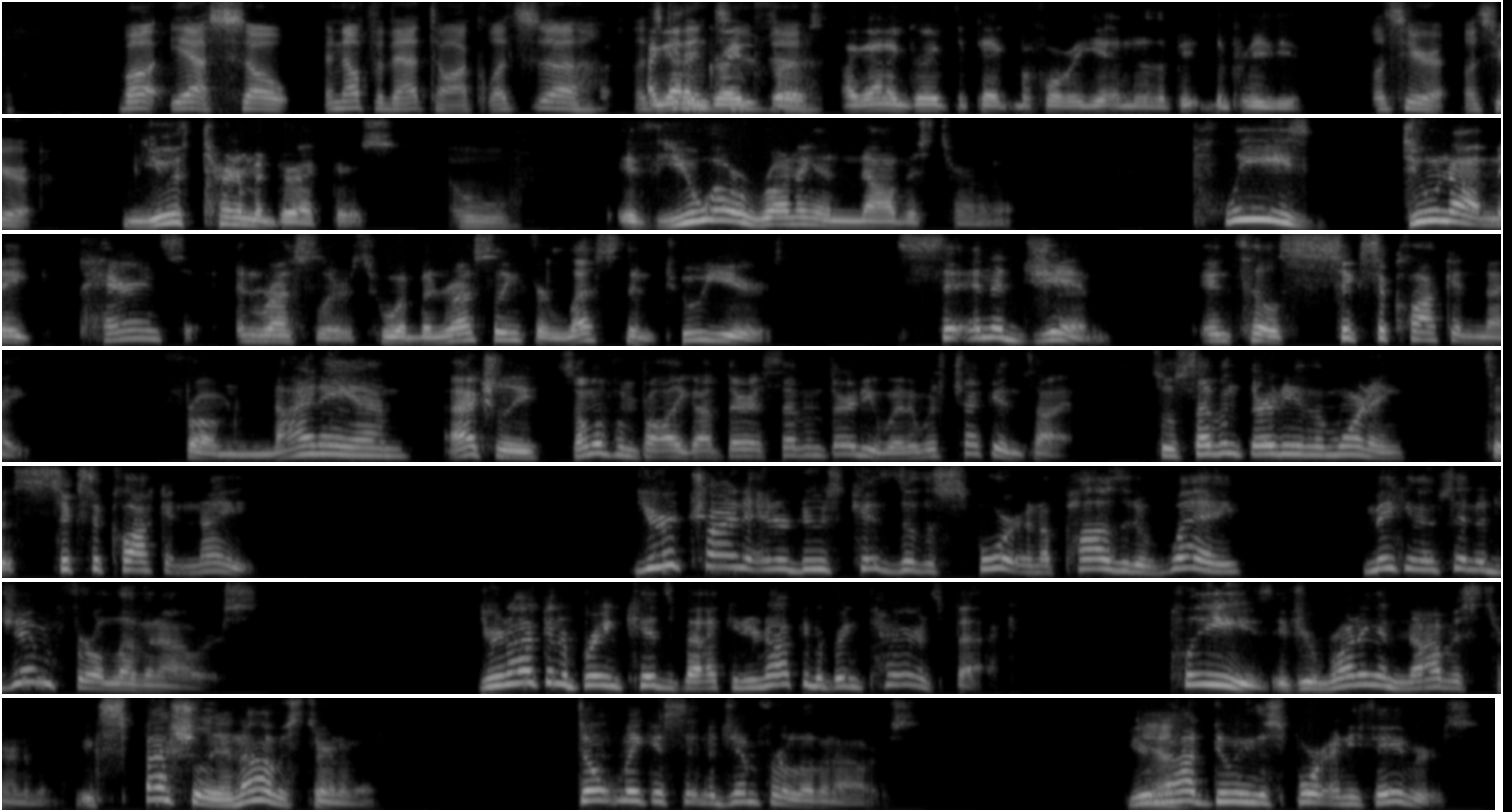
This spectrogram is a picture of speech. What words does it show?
But yes, yeah, so enough of that talk. Let's uh let's I got get a grape the... first. I got a grape to pick before we get into the the preview. Let's hear it. Let's hear it. Youth tournament directors. Oh. If you are running a novice tournament, please do not make parents and wrestlers who have been wrestling for less than two years sit in a gym until six o'clock at night from 9 a.m. Actually, some of them probably got there at 7:30 when it was check-in time. So 7:30 in the morning to six o'clock at night. You're trying to introduce kids to the sport in a positive way, making them sit in a gym for 11 hours. You're not going to bring kids back and you're not going to bring parents back. Please, if you're running a novice tournament, especially a novice tournament, don't make us sit in a gym for 11 hours. You're yeah. not doing the sport any favors.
